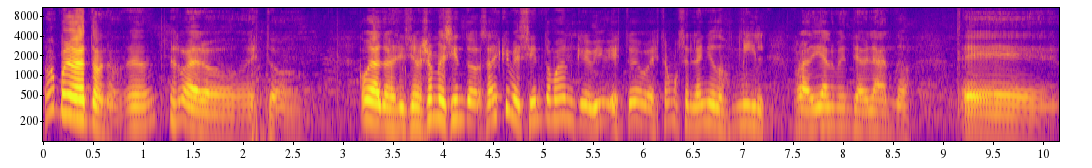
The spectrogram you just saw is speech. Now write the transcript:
Vamos a poner a tono. ¿eh? Es raro esto. ¿Cómo es la transición? Yo me siento, ¿sabes qué me siento, man? Que vi- estoy- estamos en el año 2000, radialmente hablando. Eh,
